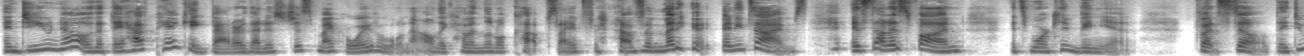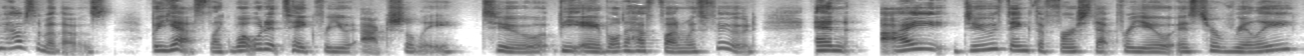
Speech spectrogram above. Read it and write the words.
and do you know that they have pancake batter that is just microwavable now? They come in little cups. I've have them many many times. It's not as fun. It's more convenient, but still, they do have some of those. But yes, like what would it take for you actually to be able to have fun with food? And I do think the first step for you is to really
